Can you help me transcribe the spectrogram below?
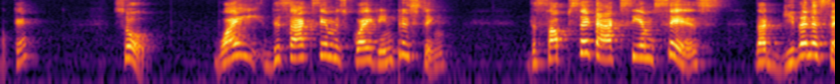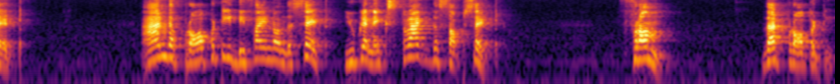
Okay so why this axiom is quite interesting the subset axiom says that given a set and a property defined on the set, you can extract the subset from that property.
